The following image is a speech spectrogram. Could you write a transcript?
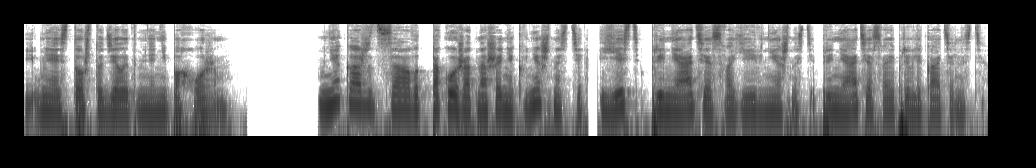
и у меня есть то, что делает меня непохожим. Мне кажется, вот такое же отношение к внешности есть принятие своей внешности, принятие своей привлекательности.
